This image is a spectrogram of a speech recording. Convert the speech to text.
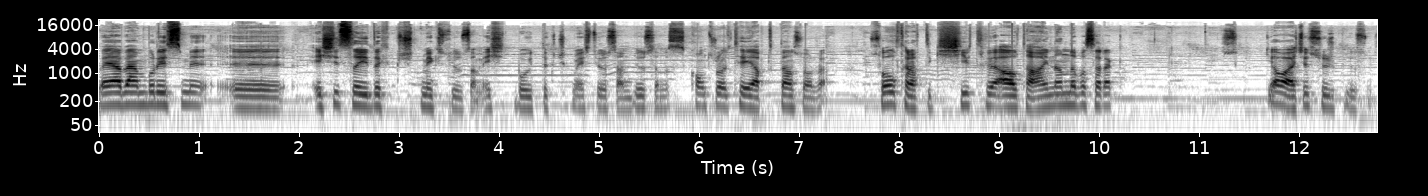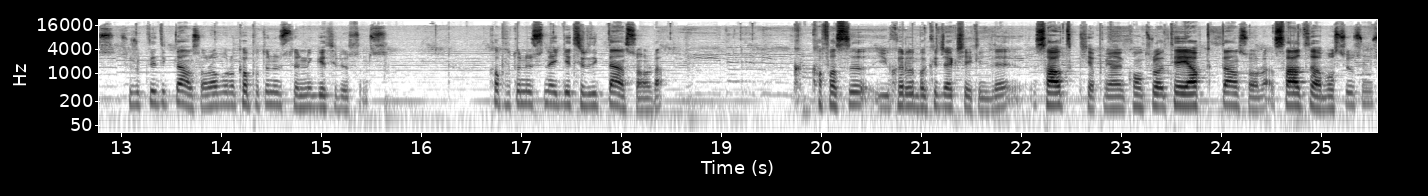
Veya ben bu resmi e, eşit sayıda küçültmek istiyorsam, eşit boyutta küçültmek istiyorsam diyorsanız Ctrl T yaptıktan sonra sol taraftaki Shift ve Alt'a aynı anda basarak yavaşça sürüklüyorsunuz. Sürükledikten sonra bunu kaputun üstüne getiriyorsunuz. Kaputun üstüne getirdikten sonra kafası yukarı bakacak şekilde sağ tık yapın. Yani Ctrl T yaptıktan sonra sağ tığa basıyorsunuz.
